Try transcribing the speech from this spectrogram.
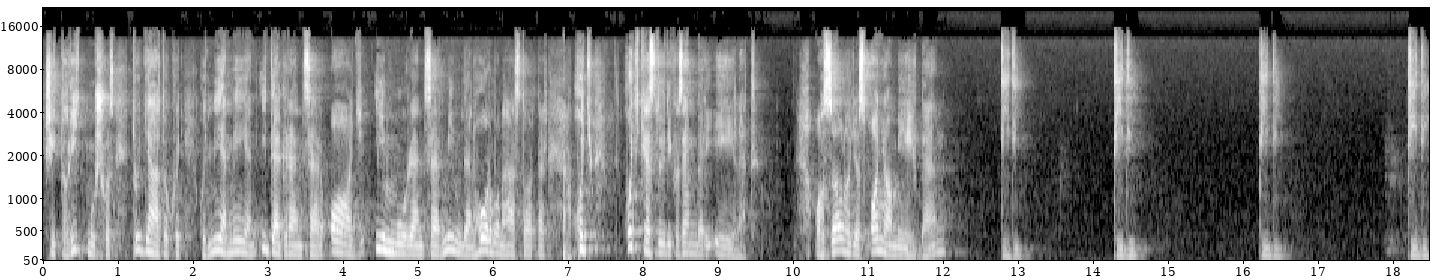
És itt a ritmushoz, tudjátok, hogy, hogy milyen mélyen idegrendszer, agy, immunrendszer, minden hormonháztartás, hogy, hogy kezdődik az emberi élet? Azzal, hogy az anyaméhben tidi, tidi, tidi, tidi.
